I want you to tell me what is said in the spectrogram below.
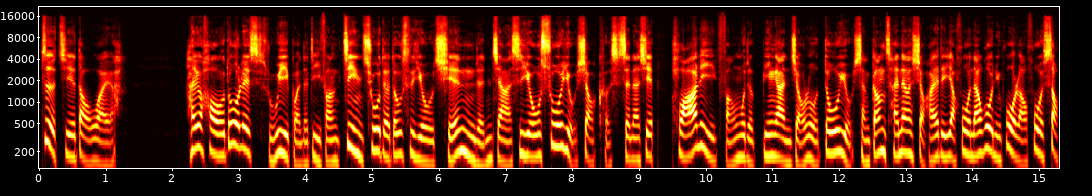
这街道外啊。还有好多类似如意馆的地方，进出的都是有钱人家，是有说有笑。可是，在那些华丽房屋的阴暗角落，都有像刚才那样小孩的一样，或男或女，或老或少，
